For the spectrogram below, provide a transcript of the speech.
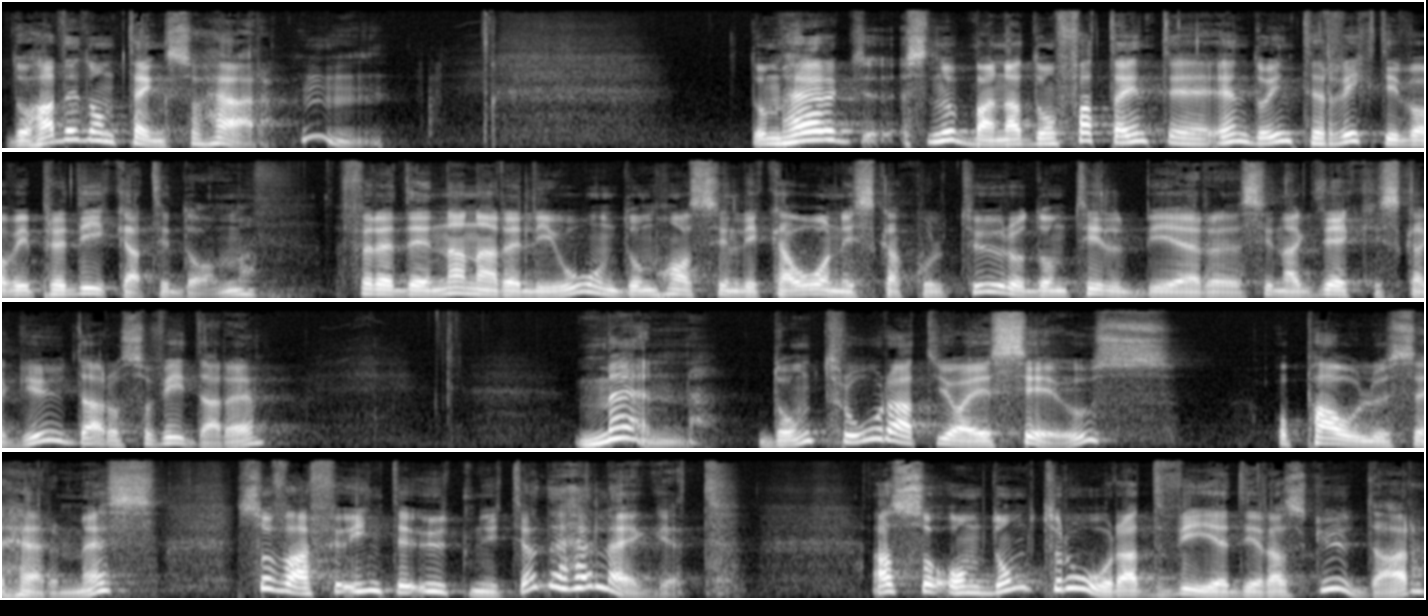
Då hade de tänkt så här. Hmm. De här snubbarna de fattar inte, ändå inte riktigt vad vi predikar till dem. För det är en annan religion, de har sin likaoniska kultur och de tillber sina grekiska gudar och så vidare. Men de tror att jag är Zeus och Paulus är Hermes, så varför inte utnyttja det här läget? Alltså om de tror att vi är deras gudar,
